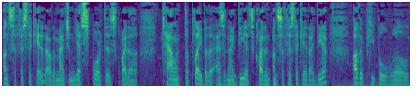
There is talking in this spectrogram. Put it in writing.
unsophisticated. I would imagine, yes, sport is quite a talent to play, but as an idea, it's quite an unsophisticated idea. Other people will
